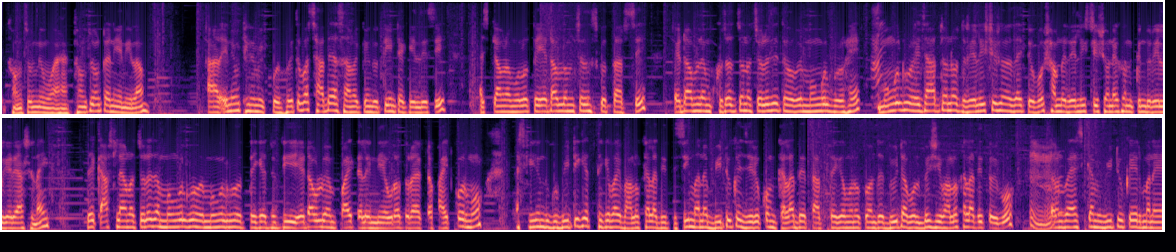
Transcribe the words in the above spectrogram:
থংসং নিবো হ্যাঁ থংচংটা নিয়ে নিলাম। আর এনিমি ঠেনিমি কই? হয়তো বা ছাদে আছে আমরা কিন্তু তিনটা কিল দিছি। আজকে আমরা মূলত এডাব্লিউএম চ্যালেঞ্জ করতে আসছি। এডাব্লিউএম খোঁজার জন্য চলে যেতে হবে মঙ্গল গ্রহে। মঙ্গল গ্রহে যাওয়ার জন্য রেল স্টেশনে যাইতে হবে। সামনে রেল স্টেশন এখন কিন্তু রেলগাড়ি আসে নাই। দেখ আসলে আমরা চলে যাব মঙ্গল গ্রহ। মঙ্গল গ্রহ থেকে যদি এডাব্লিউএম পাই তাহলে নিয়ে ওরা তোরা একটা ফাইট করব। আজকে কিন্তু বিটিকের থেকে ভাই ভালো খেলা দিতেছি। মানে বিটুকে যেরকম খেলা দেয় তার থেকে মনে করেন যে দুইটা বল বেশি ভালো খেলা দিতে হইব। কারণ ভাই আজকে আমি বিটুকের মানে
